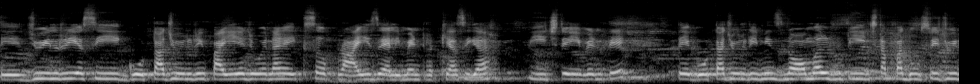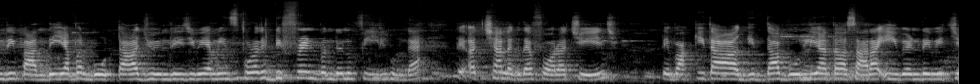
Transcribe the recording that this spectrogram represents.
ਤੇ ਜੁਐਲਰੀ ਅਸੀਂ ਗੋਟਾ ਜੁਐਲਰੀ ਪਾਈ ਹੈ ਜੋ ਇਹਨਾਂ ਨੇ ਇੱਕ ਸਰਪ੍ਰਾਈਜ਼ ਐਲੀਮੈਂਟ ਰੱਖਿਆ ਸੀਗਾ ਤੀਜ ਦੇ ਇਵੈਂਟ ਤੇ। ਤੇ gota jewellery means normal routine 'ਚ ਤਾਂ ਆਪਾਂ ਦੂਸਰੀ ਜੁਐਲਰੀ ਪਾਉਂਦੇ ਆ ਪਰ ਗੋਟਾ ਜੁਐਲਰੀ ਜਿਵੇਂ ਮੀਨਸ ਥੋੜਾ ਜਿਹਾ ਡਿਫਰੈਂਟ ਬੰਦੇ ਨੂੰ ਫੀਲ ਹੁੰਦਾ ਹੈ। ਤੇ ਅੱਛਾ ਲੱਗਦਾ ਫॉर ਅ ਚੇਂਜ। ਤੇ ਬਾਕੀ ਤਾਂ ਗਿੱਧਾ ਬੋਲੀਆਂ ਤਾਂ ਸਾਰਾ ਇਵੈਂਟ ਦੇ ਵਿੱਚ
